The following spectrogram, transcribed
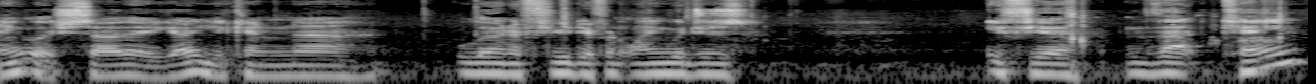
English. So there you go. You can uh, learn a few different languages if you're that keen.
